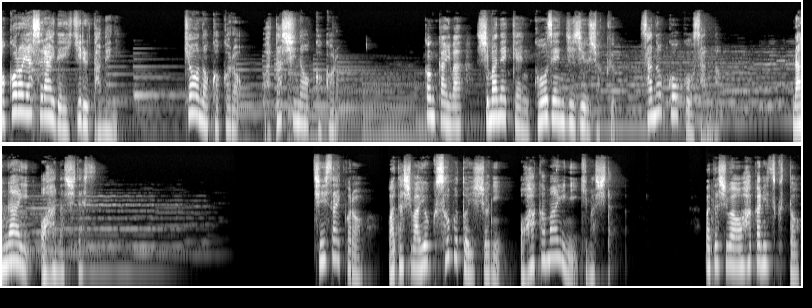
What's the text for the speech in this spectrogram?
心安らいで生きるために。今日の心私の心。今回は島根県高善寺住職佐野高校さんの長いお話です。小さい頃私はよく祖母と一緒にお墓参りに行きました。私はお墓に着くと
